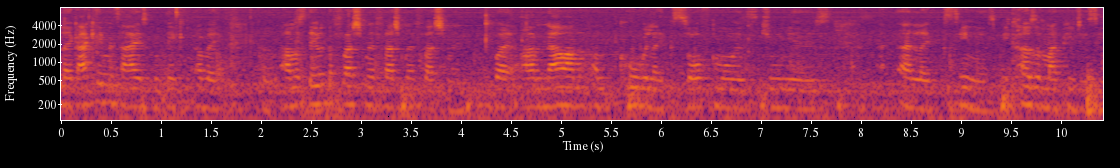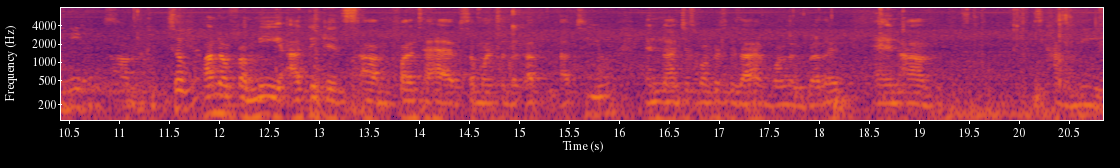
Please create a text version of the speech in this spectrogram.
like I came into high school thinking, right, I'm gonna stay with the freshmen, freshmen, freshmen. But I'm, now I'm, I'm cool with like sophomores, juniors, and like seniors because of my PGC leaders. Um, so I know from me, I think it's um, fun to have someone to look up up to you, and not just one person. Because I have one little brother, and um, it's kind of mean.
